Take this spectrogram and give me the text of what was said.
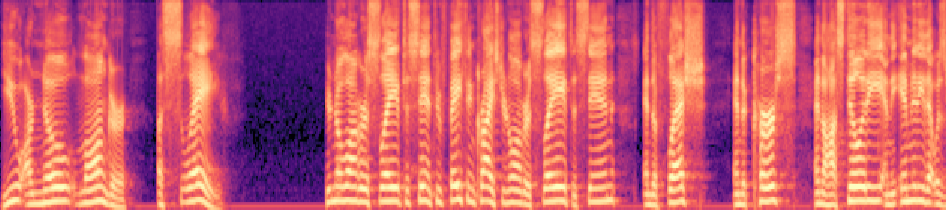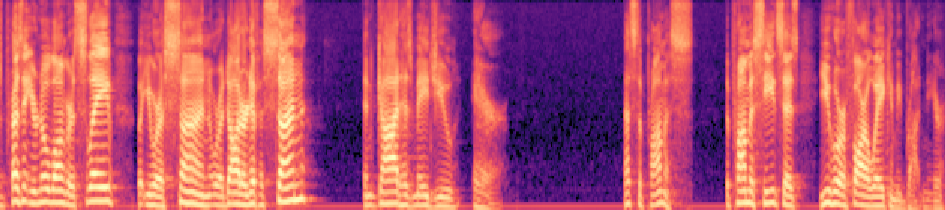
you are no longer a slave. You're no longer a slave to sin. Through faith in Christ, you're no longer a slave to sin and the flesh and the curse and the hostility and the enmity that was present. You're no longer a slave, but you are a son or a daughter. And if a son, then God has made you heir. That's the promise. The promised seed says, You who are far away can be brought near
